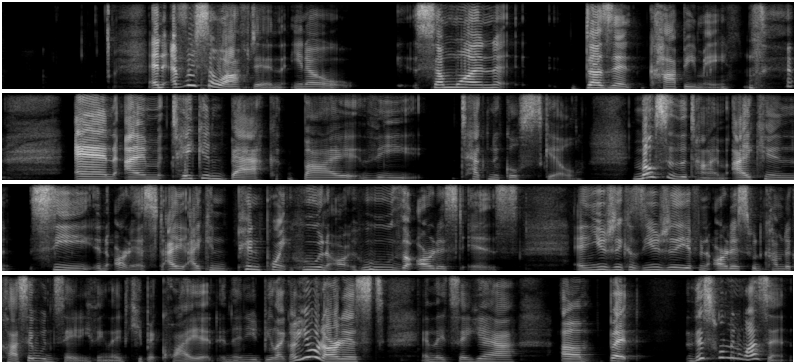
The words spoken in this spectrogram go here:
And every so often, you know, someone doesn't copy me. and I'm taken back by the technical skill. Most of the time, I can see an artist. I, I can pinpoint who an who the artist is. And usually, because usually if an artist would come to class, they wouldn't say anything. They'd keep it quiet. And then you'd be like, Are you an artist? And they'd say, Yeah. Um, but this woman wasn't.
